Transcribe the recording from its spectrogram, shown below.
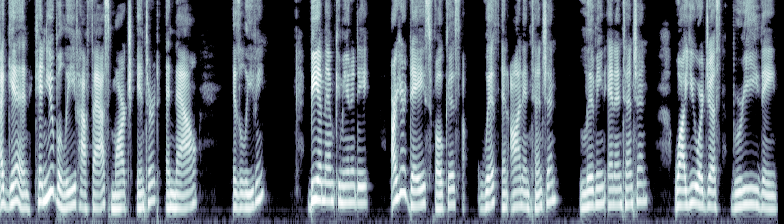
Again, can you believe how fast March entered and now is leaving? BMM community, are your days focused with and on intention, living in intention, while you are just breathing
